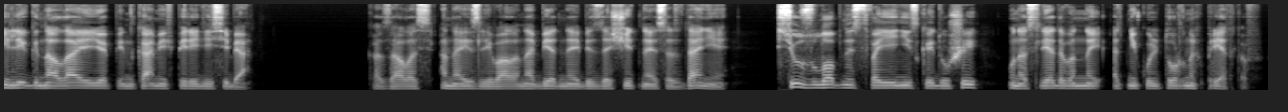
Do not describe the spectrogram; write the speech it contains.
или гнала ее пинками впереди себя. Казалось, она изливала на бедное беззащитное создание всю злобность своей низкой души, унаследованной от некультурных предков.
